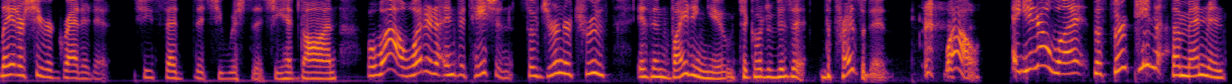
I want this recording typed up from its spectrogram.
Later, she regretted it. She said that she wished that she had gone. But wow, what an invitation! Sojourner Truth is inviting you to go to visit the president. Wow. And you know what? The 13th Amendment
